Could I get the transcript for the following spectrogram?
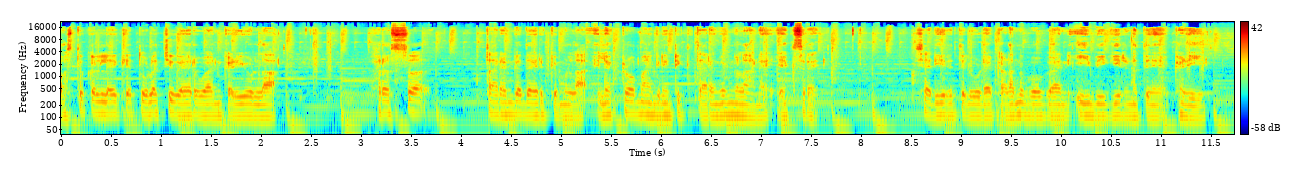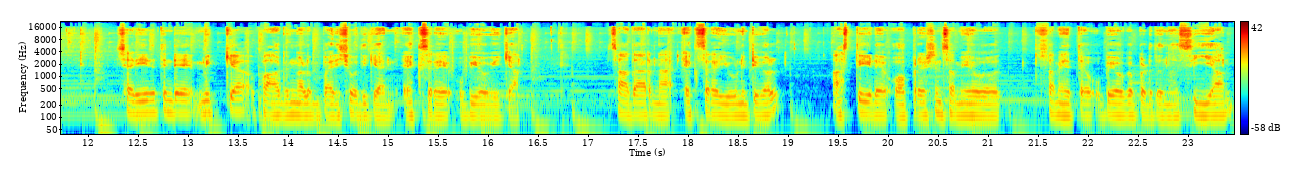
വസ്തുക്കളിലേക്ക് തുളച്ചു കയറുവാൻ കഴിയുള്ള ഹ്രസ്വ തരംഗദൈർഘ്യമുള്ള ഇലക്ട്രോമാഗ്നറ്റിക് തരംഗങ്ങളാണ് എക്സ്റേ ശരീരത്തിലൂടെ കടന്നുപോകാൻ ഈ വികിരണത്തിന് കഴിയും. ശരീരത്തിന്റെ മിക്ക ഭാഗങ്ങളും പരിശോധിക്കാൻ എക്സ്റേ ഉപയോഗിക്കാം. സാധാരണ എക്സ്റേ യൂണിറ്റുകൾ അസ്ഥിയുടെ ഓപ്പറേഷൻ സമയ സമയത്ത് ഉപയോഗപ്പെടുത്തുന്ന സിയാം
